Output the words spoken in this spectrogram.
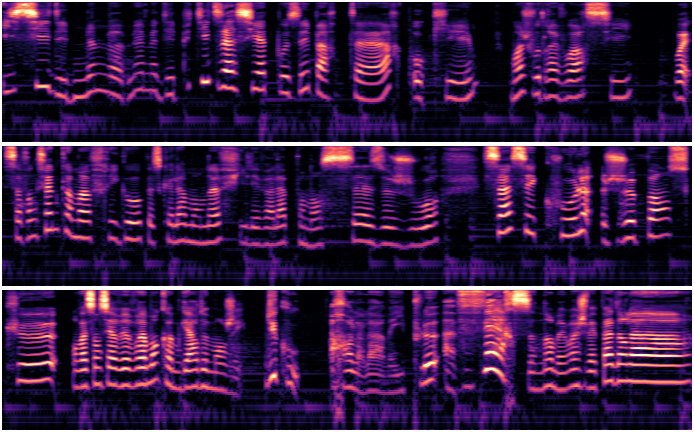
Ici, des, même, même des petites assiettes posées par terre. Ok. Moi, je voudrais voir si... Ouais, ça fonctionne comme un frigo parce que là, mon œuf, il est valable pendant 16 jours. Ça, c'est cool. Je pense que on va s'en servir vraiment comme garde-manger. Du coup, Oh là là, mais il pleut à verse. Non, mais moi je vais pas dans la,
